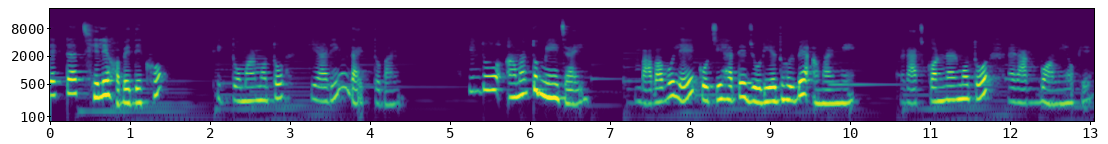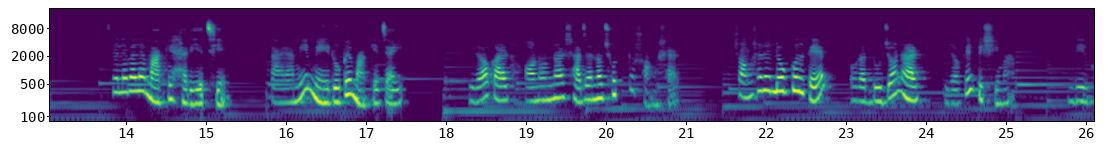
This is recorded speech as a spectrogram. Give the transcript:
একটা ছেলে হবে, দেখো। ঠিক তোমার মতো কেয়ারিং দায়িত্ববান। কিন্তু আমার তো মেয়ে চাই। বাবা বলে কচি হাতে জড়িয়ে ধরবে আমার মেয়ে। রাজকন্যার মতো রাখব আমি ওকে। ছেলেবেলায় মাকে হারিয়েছি, তাই আমি মেয়ের রূপে মাকে চাই। হীরক আর অনন্যার সাজানো ছোট্ট সংসার। সংসারের লোক বলতে ওরা দুজন আর হীরকের পিসিমা। দীর্ঘ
